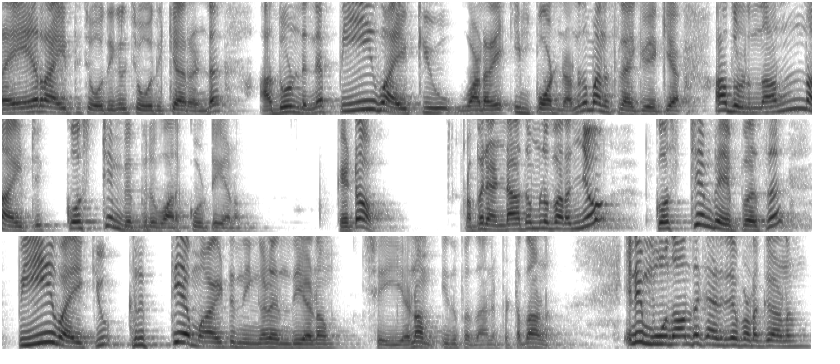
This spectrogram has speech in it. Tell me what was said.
റെയർ ആയിട്ട് ചോദ്യങ്ങൾ ചോദിക്കാറുണ്ട്. അതുകൊണ്ട് തന്നെ പി വൈ ക്യു വളരെ ഇമ്പോർട്ടന്റ് ആണെന്ന് മനസ്സിലാക്കി വെക്കുക. അതുകൊണ്ട് നന്നായിട്ട് ക്വസ്റ്റ്യൻ പേപ്പർ വർക്കൗട്ട് ചെയ്യണം. കേട്ടോ? അപ്പോൾ രണ്ടാമത് നമ്മൾ പറഞ്ഞു ക്വസ്റ്റ്യൻ പേപ്പേഴ്സ് പി വൈക്കു കൃത്യമായിട്ട് നിങ്ങൾ എന്ത് ചെയ്യണം? ചെയ്യണം. ഇത് പ്രധാനപ്പെട്ടതാണ്. ഇനി മൂന്നാമത്തെ കാര്യത്തിൽ പടക്കാണ്.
